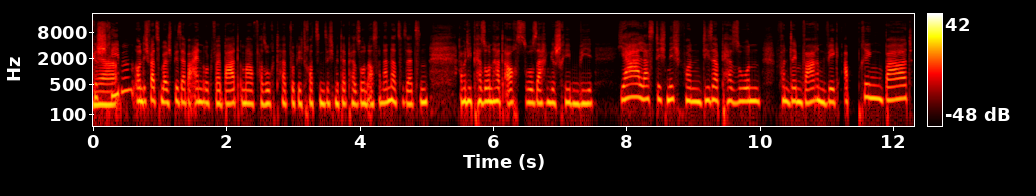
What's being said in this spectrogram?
geschrieben. Ja. Und ich war zum Beispiel sehr beeindruckt, weil Bart immer versucht hat, wirklich trotzdem sich mit der Person auseinanderzusetzen. Aber die Person hat auch so Sachen geschrieben wie, ja, lass dich nicht von dieser Person, von dem wahren Weg abbringen, Bart.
